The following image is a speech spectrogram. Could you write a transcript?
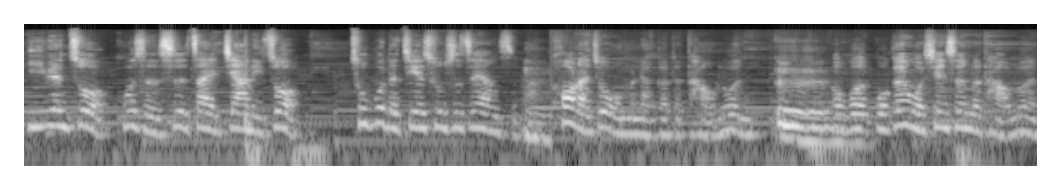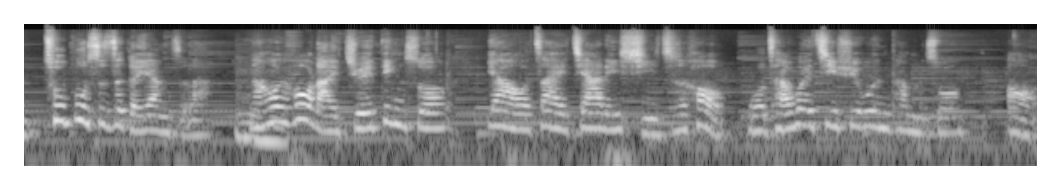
医院做，或者是在家里做，初步的接触是这样子嘛。嗯、后来就我们两个的讨论，嗯，我我跟我先生的讨论，初步是这个样子啦。嗯、然后后来决定说要在家里洗之后，我才会继续问他们说，哦，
